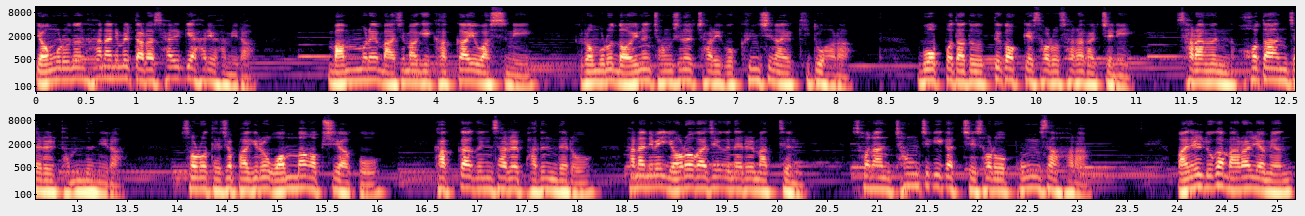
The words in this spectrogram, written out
영으로는 하나님을 따라 살게 하려 함이라. 만물의 마지막이 가까이 왔으니 그러므로 너희는 정신을 차리고 근신하여 기도하라. 무엇보다도 뜨겁게 서로 살아갈지니 사랑은 허다한 죄를 덮느니라. 서로 대접하기를 원망 없이 하고 각각 은사를 받은 대로 하나님의 여러 가지 은혜를 맡은 선한 청지기 같이 서로 봉사하라. 만일 누가 말하려면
